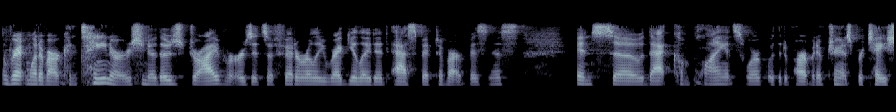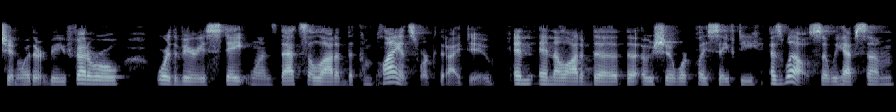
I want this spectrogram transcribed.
rent one of our containers you know those drivers it's a federally regulated aspect of our business. And so that compliance work with the department of transportation whether it be federal or the various state ones that's a lot of the compliance work that i do and and a lot of the the osha workplace safety as well. So we have some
